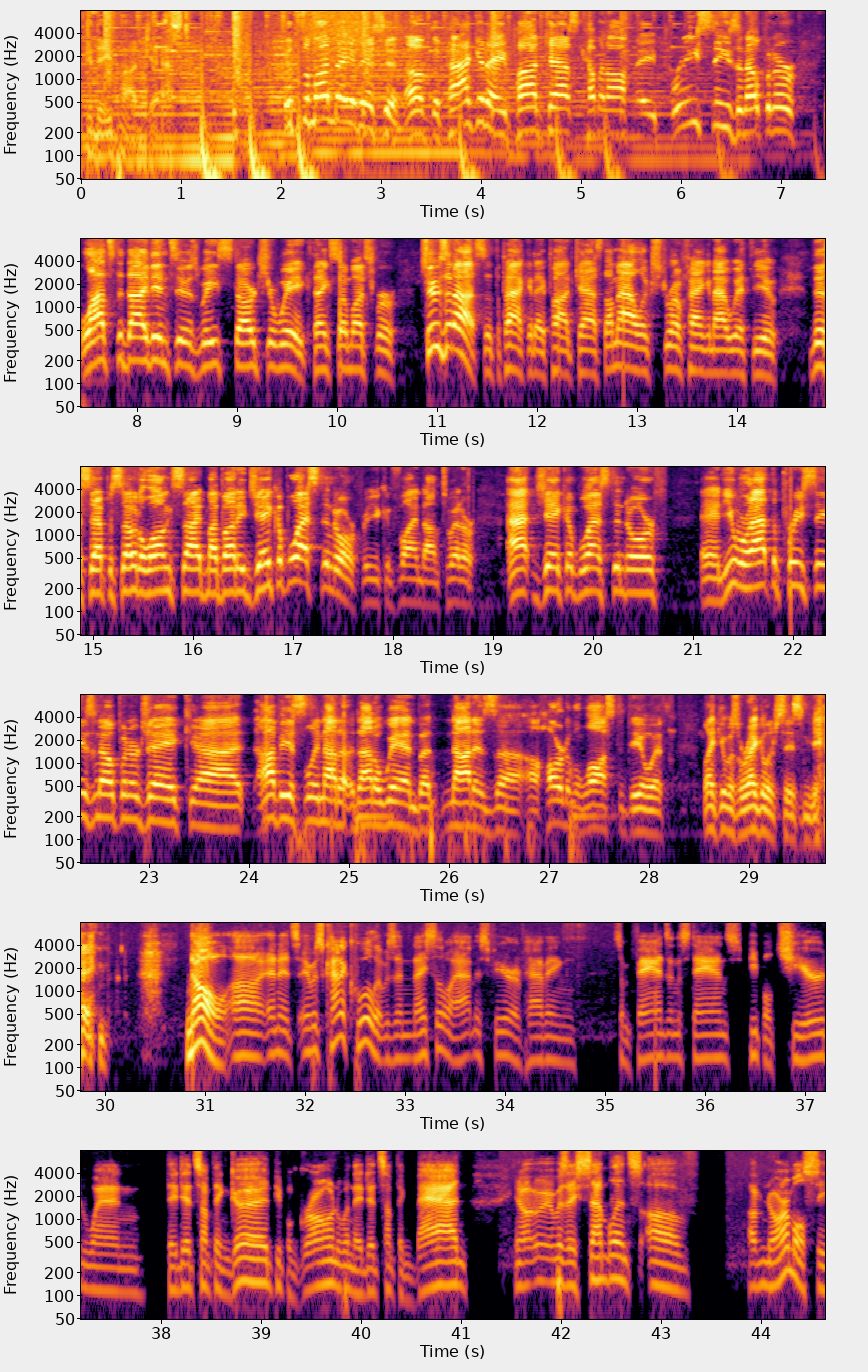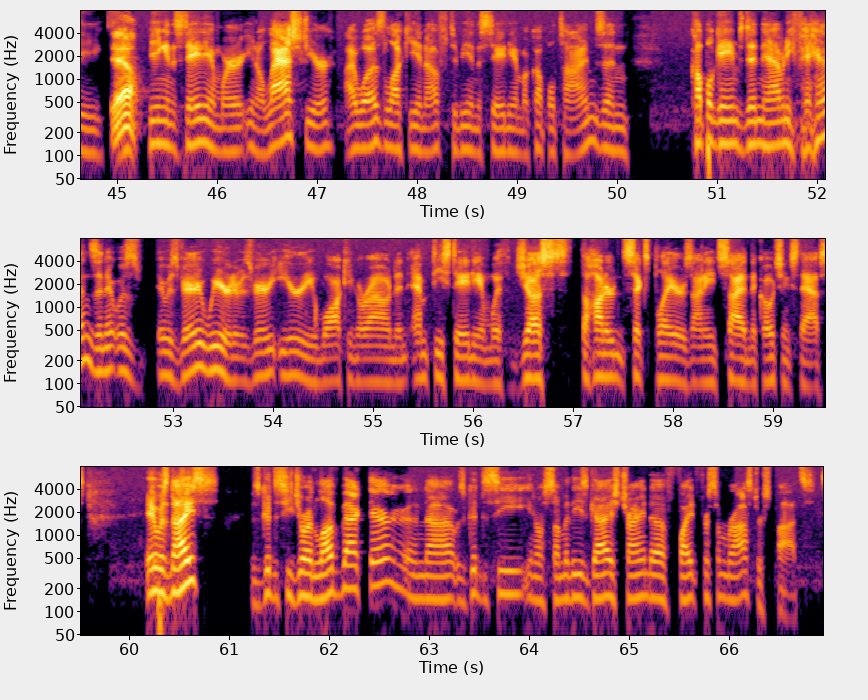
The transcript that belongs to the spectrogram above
Podcast. It's the Monday edition of the Pack a Podcast, coming off a preseason opener. Lots to dive into as we start your week. Thanks so much for choosing us at the Pack a Podcast. I'm Alex Strofe hanging out with you this episode alongside my buddy Jacob Westendorf, who you can find on Twitter at Jacob Westendorf. And you were at the preseason opener, Jake. Uh, obviously, not a not a win, but not as a hard of a loss to deal with like it was a regular season game. No, uh, and it's it was kind of cool. It was a nice little atmosphere of having some fans in the stands. People cheered when they did something good. People groaned when they did something bad. You know, it was a semblance of of normalcy. Yeah, being in the stadium. Where you know, last year I was lucky enough to be in the stadium a couple times, and couple games didn't have any fans and it was it was very weird it was very eerie walking around an empty stadium with just the 106 players on each side and the coaching staffs it was nice it was good to see jordan love back there and uh, it was good to see you know some of these guys trying to fight for some roster spots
